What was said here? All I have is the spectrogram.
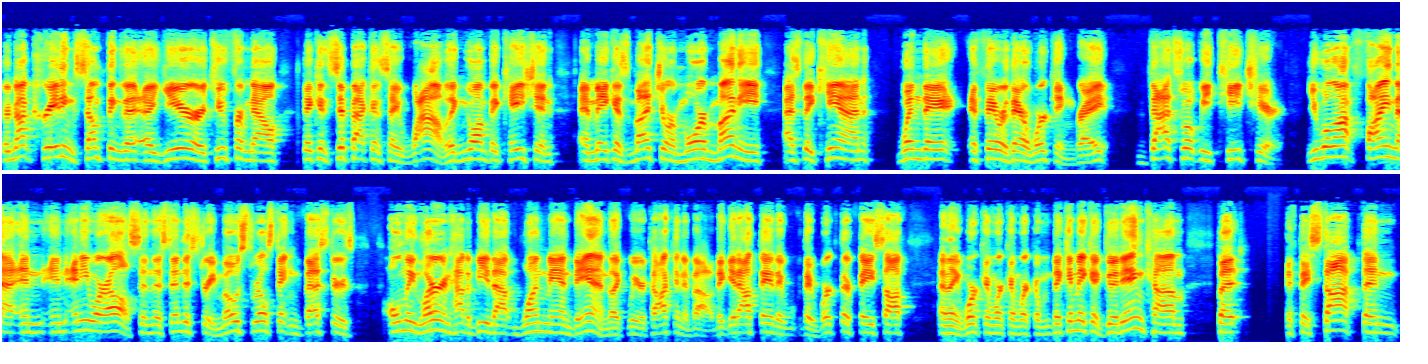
They're not creating something that a year or two from now they can sit back and say, wow, they can go on vacation and make as much or more money as they can when they if they were there working, right? That's what we teach here. You will not find that in, in anywhere else in this industry. Most real estate investors only learn how to be that one man band, like we were talking about. They get out there, they, they work their face off, and they work and work and work. And they can make a good income, but if they stop, then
